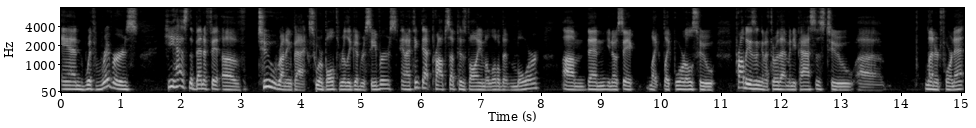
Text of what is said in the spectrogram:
And with Rivers, he has the benefit of two running backs who are both really good receivers, and I think that props up his volume a little bit more um, than you know, say like Blake Bortles, who probably isn't going to throw that many passes to uh, Leonard Fournette.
